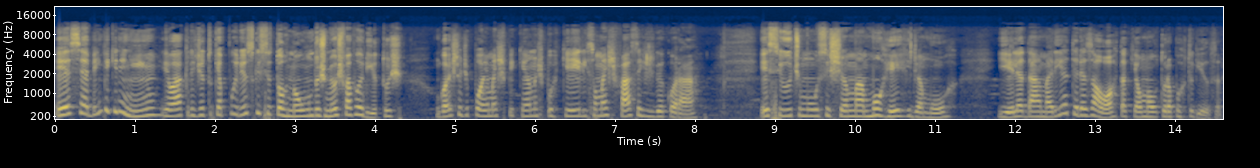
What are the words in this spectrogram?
Esse é bem pequenininho e eu acredito que é por isso que se tornou um dos meus favoritos. Gosto de poemas pequenos porque eles são mais fáceis de decorar. Esse último se chama Morrer de Amor e ele é da Maria Teresa Horta, que é uma autora portuguesa.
